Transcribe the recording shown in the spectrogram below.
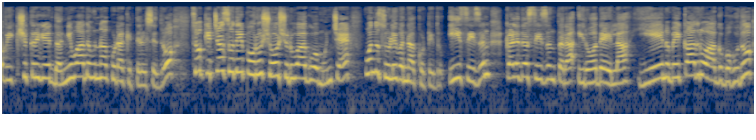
ವೀಕ್ಷಕರಿಗೆ ಧನ್ಯವಾದವನ್ನ ಕೂಡ ತಿಳಿಸಿದ್ರು. ಸೊ ಕಿಚ್ಚ ಸುದೀಪ್ ಅವರು ಶೋ ಶುರುವಾಗುವ ಮುಂಚೆ ಒಂದು ಸುಳಿವನ್ನ ಕೊಟ್ಟಿದ್ರು. ಈ ಸೀಸನ್ ಕಳೆದ ಸೀಸನ್ ತರ ಇರೋದೇ ಇಲ್ಲ. ಏನು ಬೇಕಾದರೂ ಆಗಬಹುದು.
